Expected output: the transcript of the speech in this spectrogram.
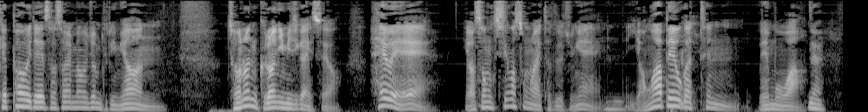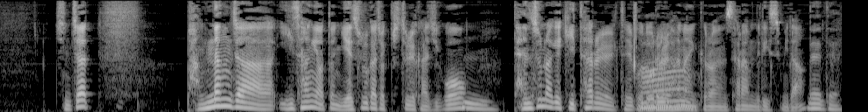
캣파워에 대해서 설명을 좀 드리면 저는 그런 이미지가 있어요. 해외에 여성 싱어송라이터들 중에 음. 영화 배우 같은 외모와 네. 진짜 방랑자 이상의 어떤 예술가적 기질을 가지고 음. 단순하게 기타를 들고 노래를 아. 하는 그런 사람들이 있습니다. 네, 네.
